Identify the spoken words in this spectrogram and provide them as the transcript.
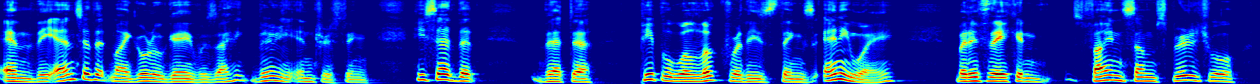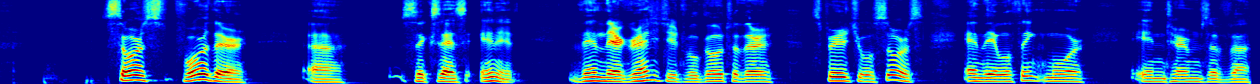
And the answer that my guru gave was, I think, very interesting. He said that that uh, people will look for these things anyway, but if they can find some spiritual source for their uh, success in it, then their gratitude will go to their spiritual source and they will think more in terms of uh,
